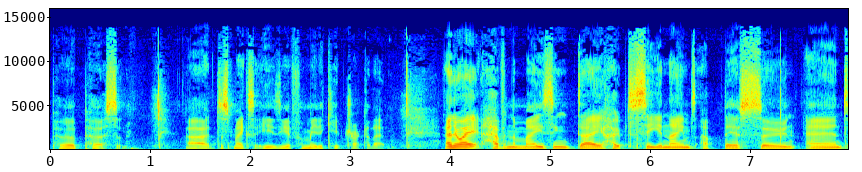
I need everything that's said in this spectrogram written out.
per person. Uh, just makes it easier for me to keep track of that. Anyway, have an amazing day. Hope to see your names up there soon, and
